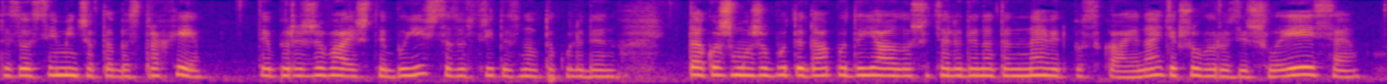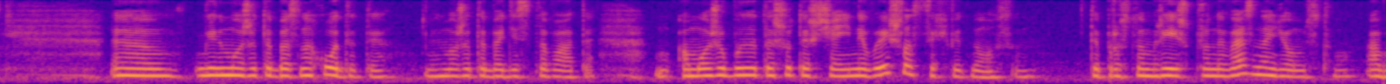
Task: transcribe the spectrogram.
ти зовсім інше в тебе страхи. Ти переживаєш, ти боїшся зустріти знов таку людину. Також може бути да, по що ця людина тебе не відпускає. Навіть якщо ви розійшлися, е, він може тебе знаходити, він може тебе діставати. А може бути те, що ти ще й не вийшла з цих відносин. Ти просто мрієш про нове знайомство, а,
